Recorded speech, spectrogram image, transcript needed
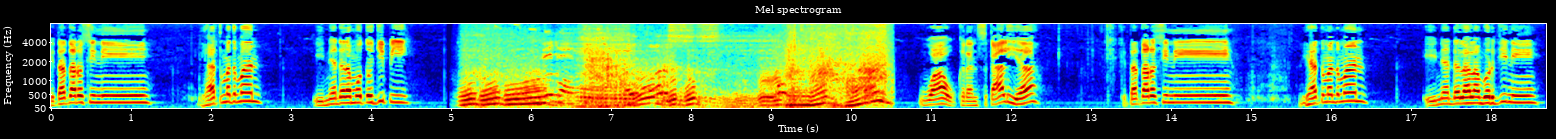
Kita taruh sini. Lihat teman-teman. Ini adalah MotoGP. Wow, keren sekali ya. Kita taruh sini. Lihat teman-teman. Ini adalah Lamborghini.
